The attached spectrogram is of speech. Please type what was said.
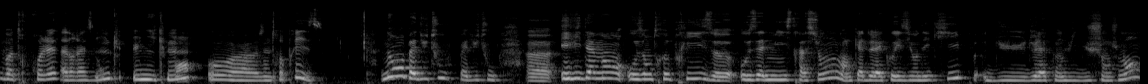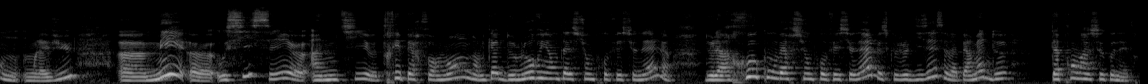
Votre projet s'adresse donc uniquement aux entreprises Non, pas du tout, pas du tout. Euh, évidemment, aux entreprises, euh, aux administrations, dans le cadre de la cohésion d'équipe, de la conduite du changement, on, l'a vu. Euh, mais aussi, c'est un outil très performant dans le cadre de l'orientation professionnelle, de la reconversion professionnelle, parce que je le disais, ça va permettre d'apprendre à se connaître.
